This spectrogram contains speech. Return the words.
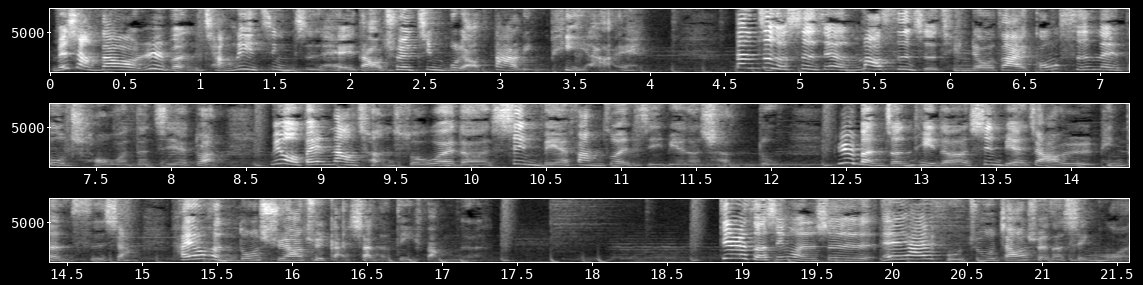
没想到日本强力禁止黑道，却进不了大龄屁孩。但这个事件貌似只停留在公司内部丑闻的阶段，没有被闹成所谓的性别犯罪级别的程度。日本整体的性别教育、平等思想还有很多需要去改善的地方呢。第二则新闻是 AI 辅助教学的新闻，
